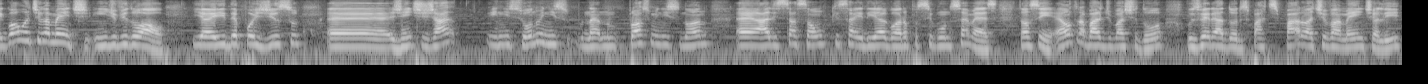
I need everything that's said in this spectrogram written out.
igual antigamente, individual individual. E aí, depois disso, é, a gente já iniciou no início, na, no próximo início do ano, é, a licitação que sairia agora para o segundo semestre. Então, assim, é um trabalho de bastidor. Os vereadores participaram ativamente ali.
